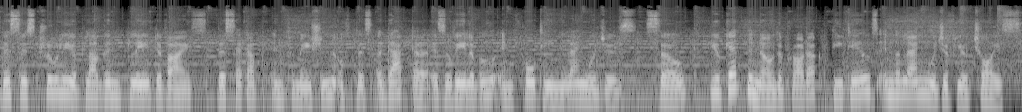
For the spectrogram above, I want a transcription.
this is truly a plug-and-play device. The setup information of this adapter is available in 14 languages. So, you get to know the product details in the language of your choice.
